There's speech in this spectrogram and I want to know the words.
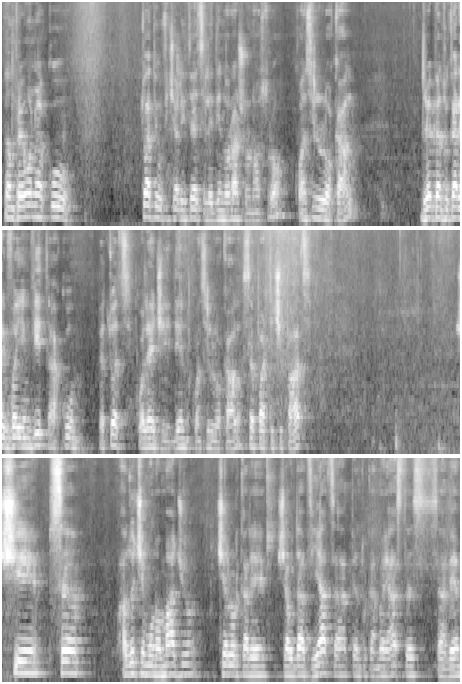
împreună cu toate oficialitățile din orașul nostru, Consiliul Local, drept pentru care vă invit acum pe toți colegii din Consiliul Local să participați și să aducem un omagiu celor care și-au dat viața pentru ca noi astăzi să avem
